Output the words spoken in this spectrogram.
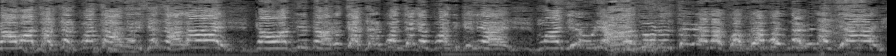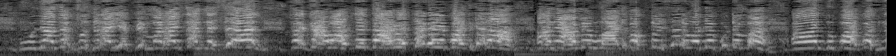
गावाचा सरपंच आदर्श झालाय. गावातली दारू त्या सरपंचाने बंद केली आहे. माझी एवढी हात जोडून सगळ्याला कोपऱ्यापासून विनंती आहे. उद्या जर दुसरा एपी मरायचा नसेल तर गावातले दारू सगळे बंद करा. आणि आम्ही वाट बघतोय सर्व ते कुटुंब. आज दुपारपासून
